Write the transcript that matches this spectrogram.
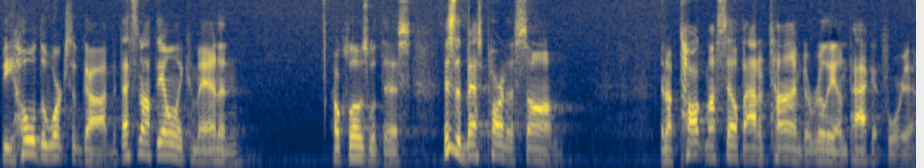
Behold the works of God. But that's not the only command, and I'll close with this. This is the best part of the psalm. And I've talked myself out of time to really unpack it for you.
